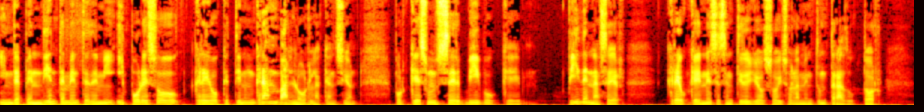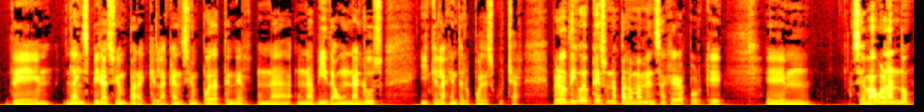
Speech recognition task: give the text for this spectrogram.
independientemente de mí, y por eso creo que tiene un gran valor la canción, porque es un ser vivo que pide nacer. Creo que en ese sentido yo soy solamente un traductor de la inspiración para que la canción pueda tener una, una vida, una luz y que la gente lo pueda escuchar. Pero digo que es una paloma mensajera porque em, se va volando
